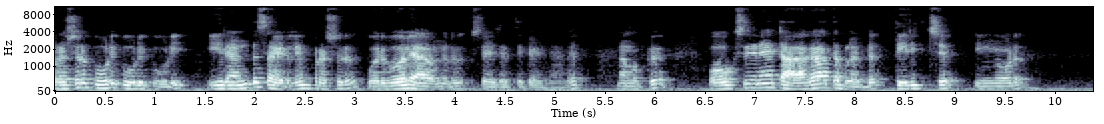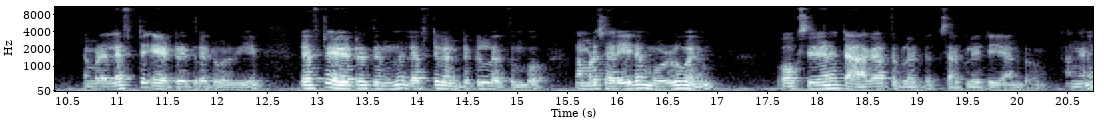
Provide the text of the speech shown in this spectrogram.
പ്രഷർ കൂടി കൂടി കൂടി ഈ രണ്ട് സൈഡിലെയും പ്രഷർ ഒരുപോലെ ആവുന്നൊരു സ്റ്റേജ് എത്തിക്കഴിഞ്ഞാൽ നമുക്ക് ഓക്സിജനേറ്റ് ആകാത്ത ബ്ലഡ് തിരിച്ച് ഇങ്ങോട്ട് നമ്മുടെ ലെഫ്റ്റ് ഏട്രിയത്തിലോട്ട് ഒഴുകുകയും ലെഫ്റ്റ് ഏട്രിയത്തിൽ നിന്ന് ലെഫ്റ്റ് വെൻട്രിക്കിളിൽ എത്തുമ്പോൾ നമ്മുടെ ശരീരം മുഴുവനും ഓക്സിജനേറ്റ് ആകാത്ത ബ്ലഡ് സർക്കുലേറ്റ് ചെയ്യാൻ തുടങ്ങും. അങ്ങനെ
